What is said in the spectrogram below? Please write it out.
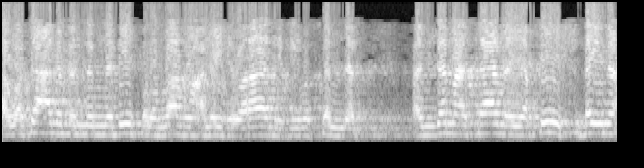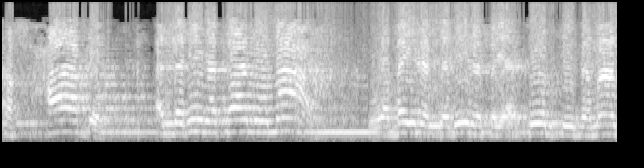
أو تعلم أن النبي صلى الله عليه وآله وسلم عندما كان يقيس بين أصحابه الذين كانوا معه وبين الذين سيأتون في زمان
